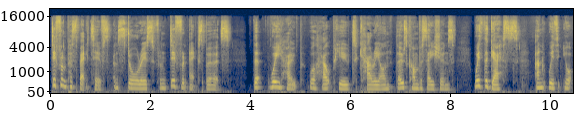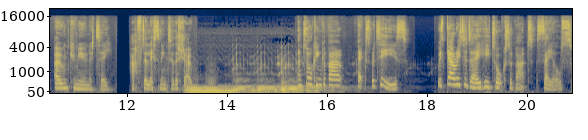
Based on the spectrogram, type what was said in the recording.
different perspectives and stories from different experts that we hope will help you to carry on those conversations with the guests and with your own community after listening to the show. And talking about expertise, with Gary today, he talks about sales.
